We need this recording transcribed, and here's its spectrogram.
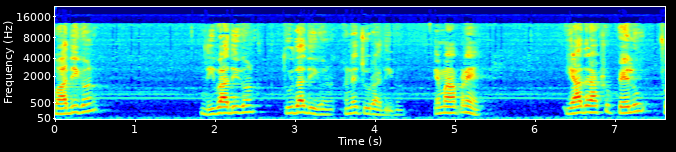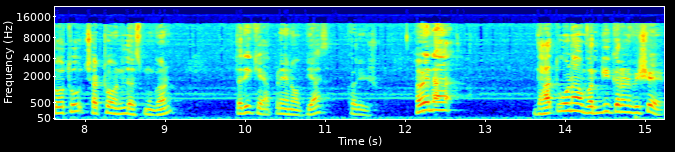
ભાદિગણ, દિવાદિગણ, તુદાદિગણ અને ચુરાદિગણ. એમાં આપણે યાદ રાખશું પહેલું, ચોથું, છઠ્ઠું અને દસમું ગણ તરીકે આપણે એનો અભ્યાસ કરીશું. હવેના ધાતુઓના વર્ગીકરણ વિશે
